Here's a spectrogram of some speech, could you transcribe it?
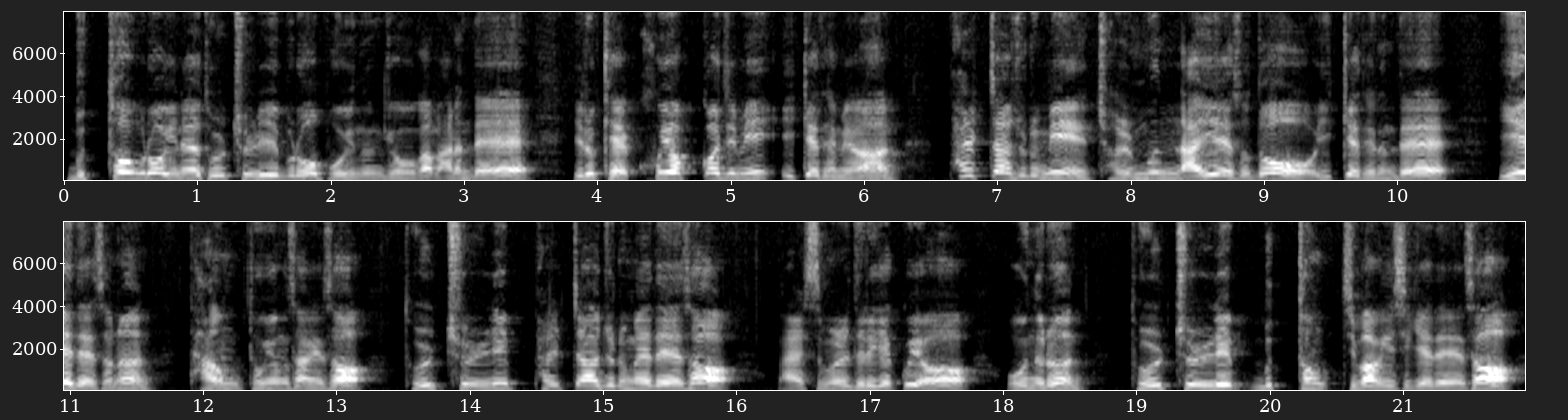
무턱으로 인해 돌출입으로 보이는 경우가 많은데 이렇게 코옆 꺼짐이 있게 되면 팔자주름이 젊은 나이에서도 있게 되는데 이에 대해서는 다음 동영상에서 돌출입 팔자주름에 대해서 말씀을 드리겠고요. 오늘은 돌출입 무턱 지방이식에 대해서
